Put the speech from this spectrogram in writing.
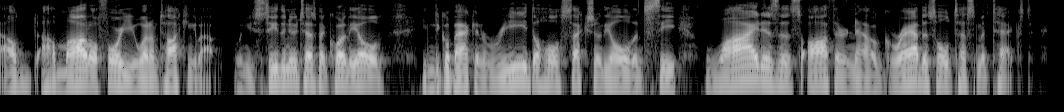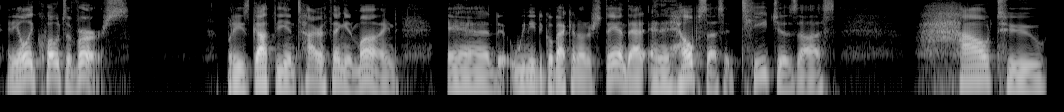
I'll, I'll model for you what I'm talking about. When you see the New Testament quote in the Old, you need to go back and read the whole section of the Old and see why does this author now grab this Old Testament text? And he only quotes a verse, but he's got the entire thing in mind. And we need to go back and understand that. And it helps us, it teaches us how to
